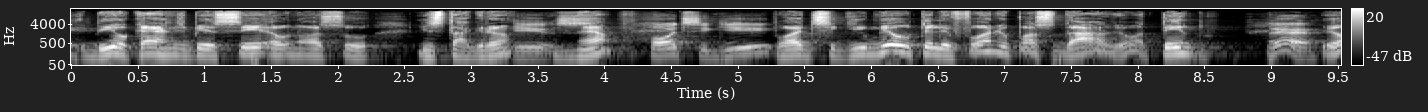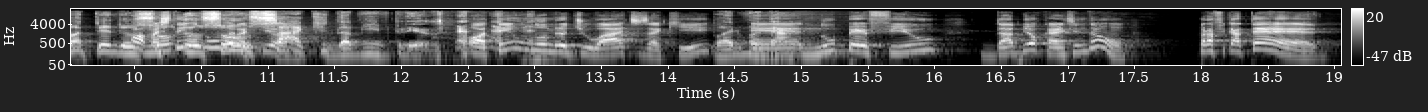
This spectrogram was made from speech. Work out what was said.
BC. Biocarnes BC é o nosso Instagram. Isso. Né? Pode seguir. Pode seguir. O meu telefone eu posso dar, eu atendo. É. Eu atendo, eu ó, sou, um eu sou o saque ó. da minha empresa. Ó, tem um número de WhatsApp aqui. Pode mandar. É, no perfil da Biocarnes. Então, para ficar até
